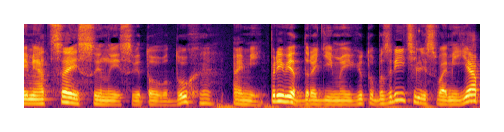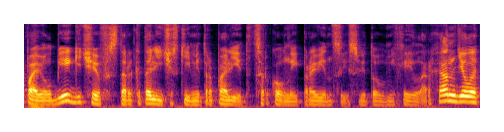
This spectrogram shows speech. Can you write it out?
имя Отца и Сына и Святого Духа. Аминь. Привет, дорогие мои ютуб-зрители, с вами я, Павел Бегичев, старокатолический митрополит церковной провинции Святого Михаила Архангела.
